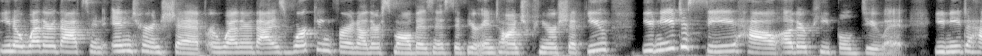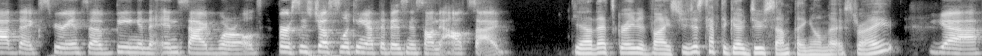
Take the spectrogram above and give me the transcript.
you know, whether that's an internship or whether that is working for another small business if you're into entrepreneurship, you you need to see how other people do it. You need to have the experience of being in the inside world versus just looking at the business on the outside. Yeah, that's great advice. You just have to go do something almost, right? Yeah,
